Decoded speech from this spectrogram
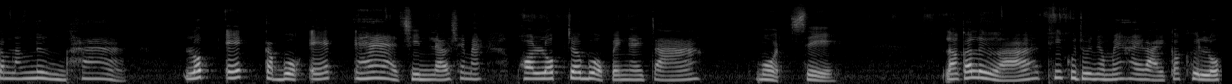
กำลังหนึ่งค่ะ ลบ x กับบวก x แอบชินแล้วใช่ไหม พอลบเจอบวกเป็นไงจ๊ะหมดเสแล้วก็เหลือที่ครูจูนยังไม่ไฮไลท์ก็คือลบ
